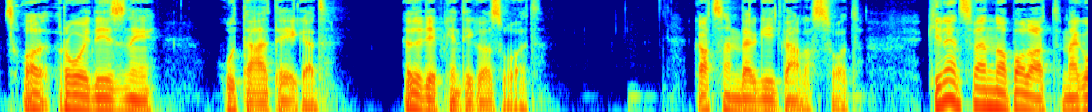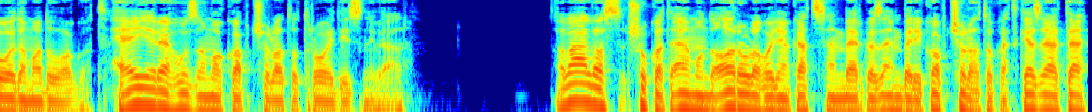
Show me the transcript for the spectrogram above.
Szóval Roy Disney utál téged. Ez egyébként igaz volt. Katzenberg így válaszolt. 90 nap alatt megoldom a dolgot. Helyére hozom a kapcsolatot Roy Disneyvel. A válasz sokat elmond arról, ahogyan Katzenberg az emberi kapcsolatokat kezelte,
